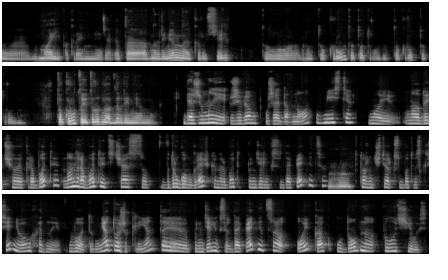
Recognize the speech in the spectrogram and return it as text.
э, мои, по крайней мере, это одновременно карусель, то, ну, то круто, то трудно, то круто, то трудно. То круто и трудно одновременно. Даже мы живем уже давно вместе. Мой молодой человек работает, но он работает сейчас в другом графике. Он работает понедельник, среда, пятница. Мгм. Вторник, четверг, суббота, воскресенье, его выходные. Вот, у меня тоже клиенты, понедельник, среда, пятница. Ой, как удобно получилось.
